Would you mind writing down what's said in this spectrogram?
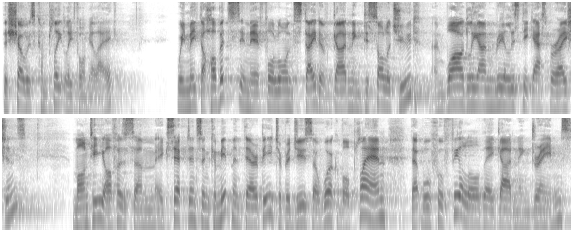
the show is completely formulaic. We meet the hobbits in their forlorn state of gardening dissolitude and wildly unrealistic aspirations. Monty offers some acceptance and commitment therapy to produce a workable plan that will fulfill all their gardening dreams.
